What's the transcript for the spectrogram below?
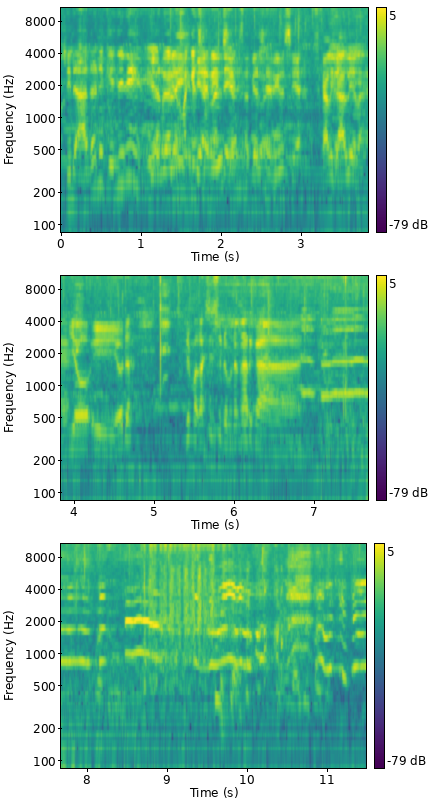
Tidak ada deh kayaknya nih. Ya Biar, udah biar nih, makin biar serius ya. episode Biar dua ya. serius ya. sekali-kali lah ya Yo, iya udah. Terima kasih sudah mendengarkan. Waduh.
